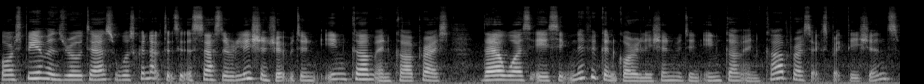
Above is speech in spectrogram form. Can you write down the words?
or Spearman's rho test was conducted to assess the relationship between income and car price. There was a significant correlation between income and car price expectations,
